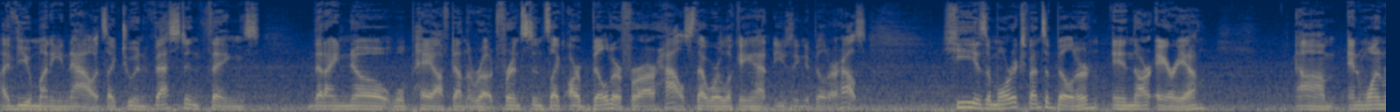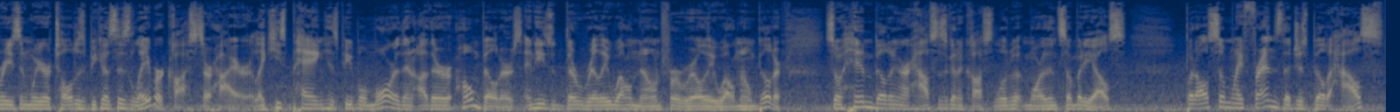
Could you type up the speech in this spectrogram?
I view money now. It's like to invest in things that I know will pay off down the road. For instance, like our builder for our house that we're looking at using to build our house. He is a more expensive builder in our area. Um, and one reason we were told is because his labor costs are higher. Like he's paying his people more than other home builders, and he's they're really well known for a really well known builder. So him building our house is going to cost a little bit more than somebody else. But also my friends that just built a house,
